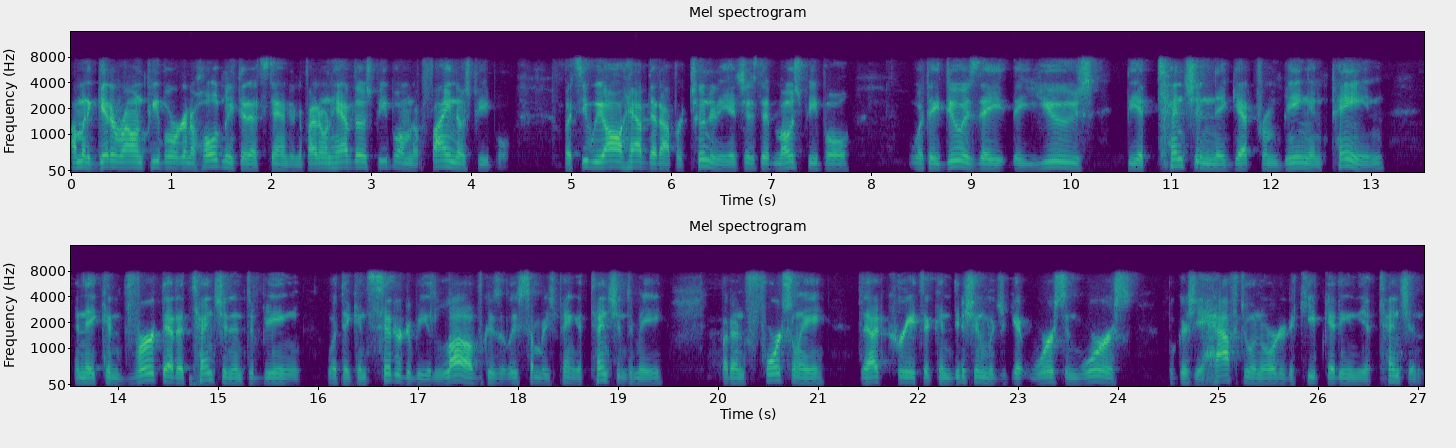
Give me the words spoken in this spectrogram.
I'm going to get around people who are going to hold me to that standard. If I don't have those people, I'm going to find those people. But see, we all have that opportunity. It's just that most people, what they do is they they use the attention they get from being in pain, and they convert that attention into being what they consider to be love, because at least somebody's paying attention to me. But unfortunately, that creates a condition which get worse and worse because you have to in order to keep getting the attention.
